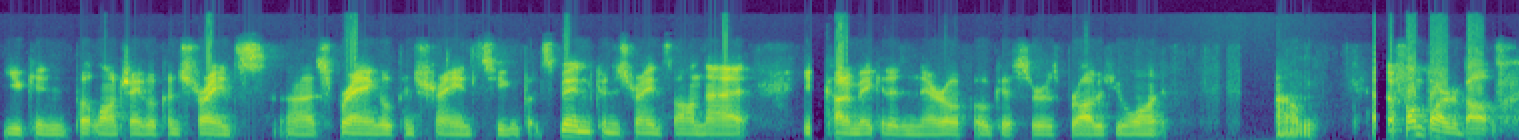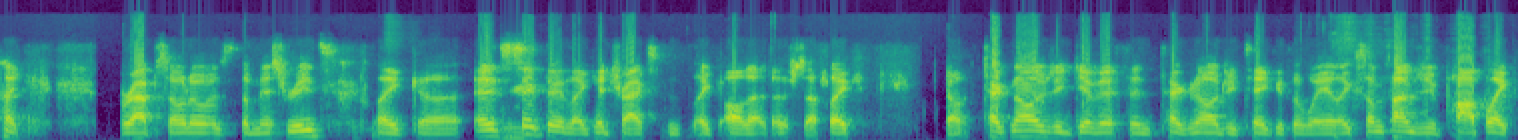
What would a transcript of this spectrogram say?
you can put launch angle constraints, uh, spray angle constraints. You can put spin constraints on that. You kind of make it as narrow focus or as broad as you want. Um, the fun part about like Rapsodo is the misreads. Like, uh, and it's the same thing like HitTrax and like all that other stuff. Like, you know, technology giveth and technology taketh away. Like sometimes you pop like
